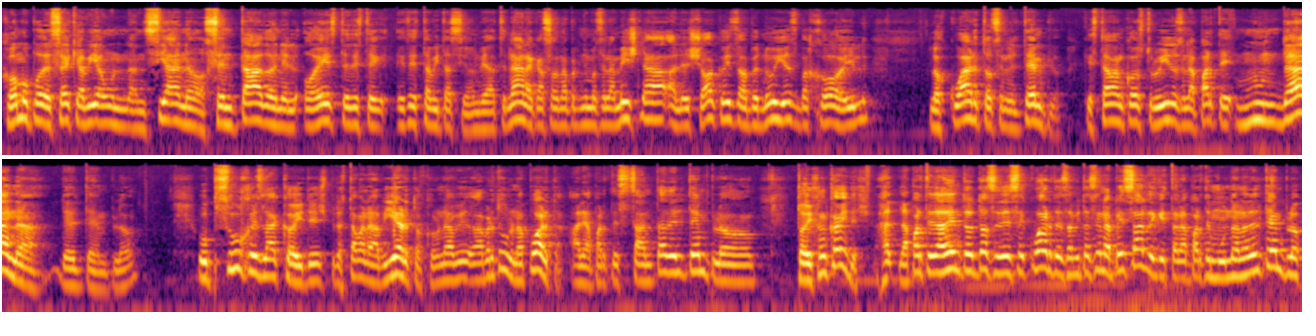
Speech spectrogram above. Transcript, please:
¿Cómo puede ser que había un anciano sentado en el oeste de, este, de esta habitación? ¿Acaso no aprendimos en la Mishnah? Los cuartos en el templo que estaban construidos en la parte mundana del templo. Upsuj es la Koidesh, pero estaban abiertos con una abertura, una puerta, a la parte santa del templo. Toihan Koidesh. La parte de adentro entonces de ese cuarto, de esa habitación, a pesar de que está la parte mundana del templo,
